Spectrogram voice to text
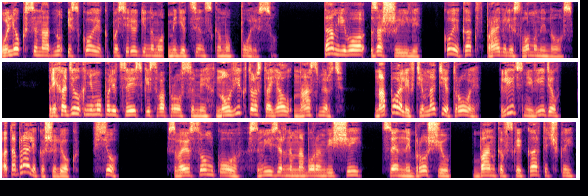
улегся на одну из коек по Серегиному медицинскому полису. Там его зашили, кое-как вправили сломанный нос. Приходил к нему полицейский с вопросами, но Виктор стоял насмерть. Напали в темноте трое, лиц не видел, отобрали кошелек. Все. Свою сумку с мизерным набором вещей, ценной брошью, банковской карточкой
